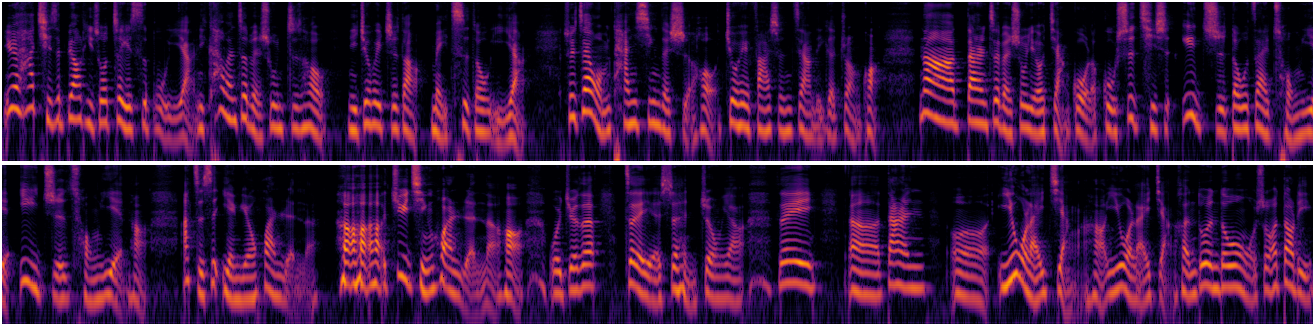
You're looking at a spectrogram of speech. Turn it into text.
因为它其实标题说这一次不一样。你看完这本书之后，你就会知道每次都一样。所以在我们贪心的时候，就会发生这样的一个状况。那当然，这本书也有讲过了，股市其实一直都在重演，一直重演哈啊，只是演员换人了，哈 哈剧情换人了哈。我觉得这也是很重要，所以呃，当然呃，以我来讲，哈，以我来讲，很多人都问我说，到底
